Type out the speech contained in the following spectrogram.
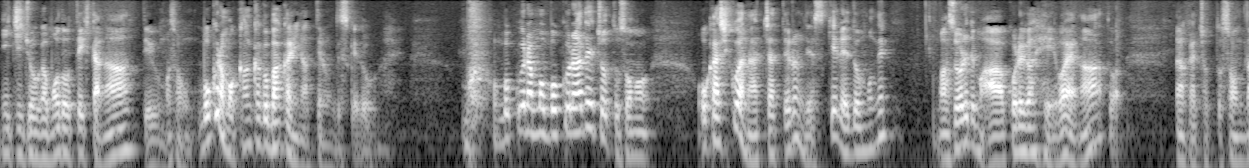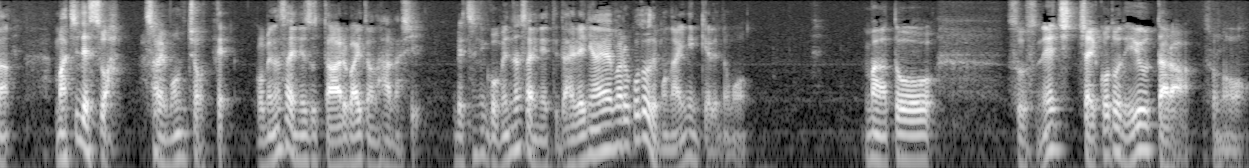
日常が戻ってきたなっていう、もうその僕らも感覚ばかりになってるんですけど、僕らも僕らでちょっとそのおかしくはなっちゃってるんですけれどもねまあそれでもああこれが平和やなとはなんかちょっとそんな街ですわ。それ門長って。ごめんなさいね。ずっとアルバイトの話。別にごめんなさいねって。誰に謝ることでもないねんけれども。まああとそうですね。ちっちゃいことで言うたらその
